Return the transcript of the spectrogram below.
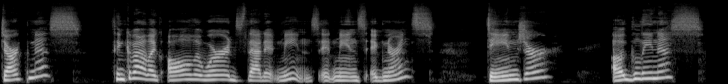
darkness, think about like all the words that it means. It means ignorance, danger, ugliness.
